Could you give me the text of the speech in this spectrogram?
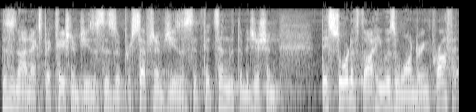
this is not an expectation of Jesus, this is a perception of Jesus that fits in with the magician. They sort of thought he was a wandering prophet.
